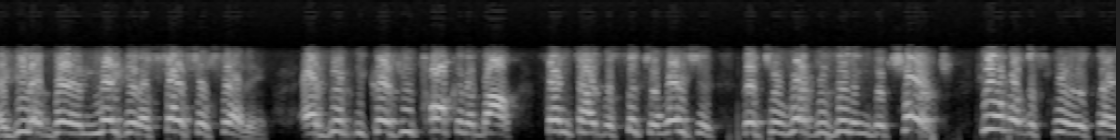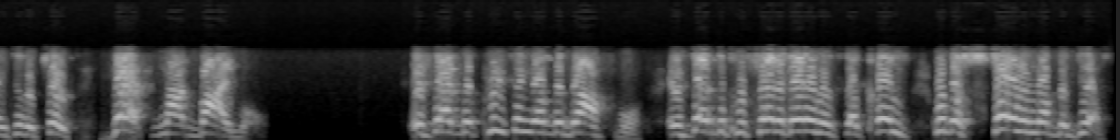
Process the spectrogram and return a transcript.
And get up there and make it a social setting as if because you're talking about some type of situation that you're representing the church. Hear what the Spirit is saying to the church. That's not Bible. Is that the preaching of the gospel? Is that the prophetic evidence that comes with the stirring of the gifts?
